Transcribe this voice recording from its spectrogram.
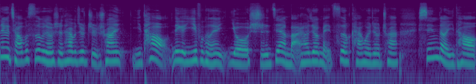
那个乔布斯不就是他不就只穿一套那个衣服，可能有十件吧，然后就每次开会就穿新的一套，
